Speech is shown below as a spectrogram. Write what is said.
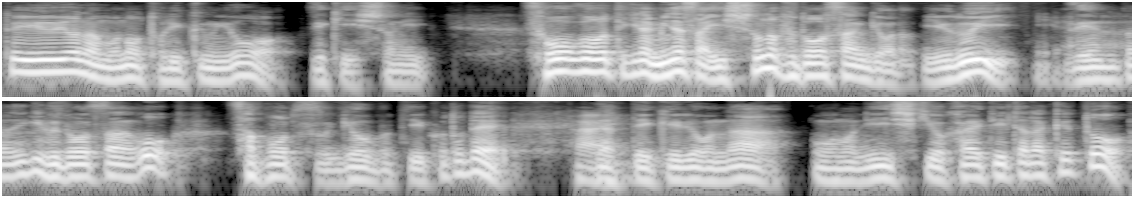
というようなものを取り組みをぜひ一緒に、総合的な皆さん一緒の不動産業だ。ゆるい全体的不動産をサポートする業務ということで、はい。やっていけるようなものに意識を変えていただけると、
